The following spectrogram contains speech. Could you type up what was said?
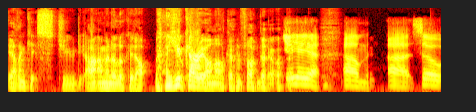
I think it's studio. I'm going to look it up. you carry on. I'll go and find out. Yeah, yeah, yeah. Um, uh, so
